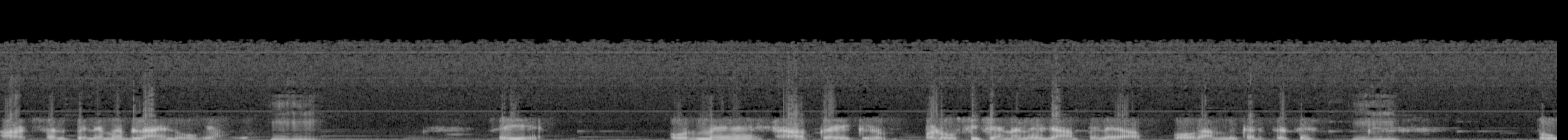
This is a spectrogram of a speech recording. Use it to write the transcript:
آٹھ سال پہلے میں بلائنڈ ہو گیا۔ صحیح ہے۔ اور میں آپ کا ایک پڑوسی چینل ہے جہاں پہلے آپ پروگرام بھی کرتے تھے۔ تو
